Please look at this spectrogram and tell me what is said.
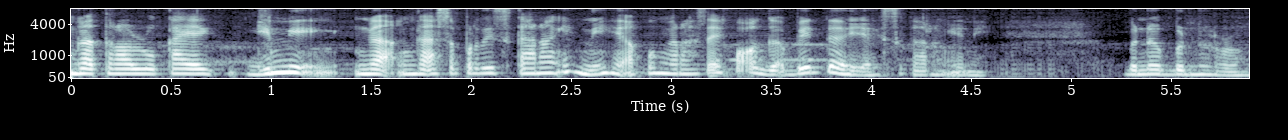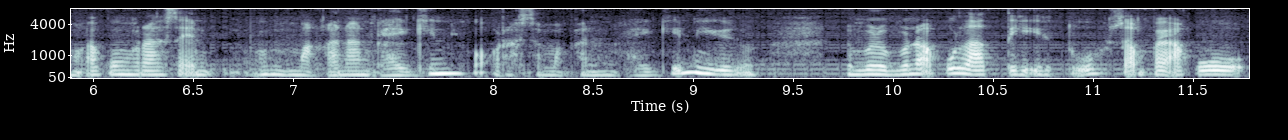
Nggak terlalu kayak gini nggak nggak seperti sekarang ini aku ngerasa kok agak beda ya sekarang ini bener-bener loh aku ngerasain oh, makanan kayak gini kok rasa makanan kayak gini gitu. Dan bener-bener aku latih itu sampai aku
